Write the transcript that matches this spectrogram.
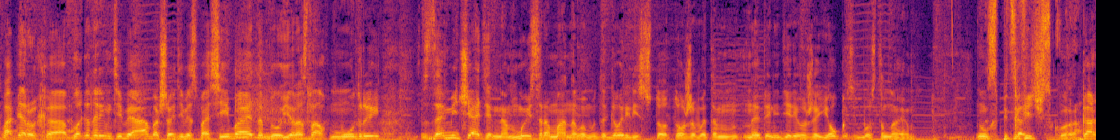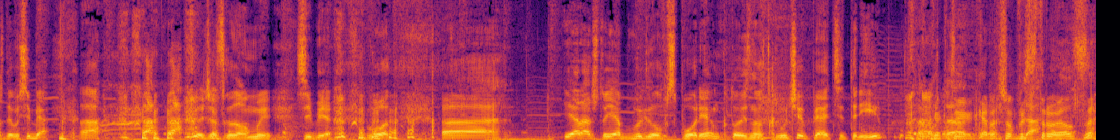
Во-первых, а, благодарим тебя, большое тебе спасибо. Это был Ярослав Мудрый. Замечательно. Мы с Романовым договорились, что тоже в этом, на этой неделе уже елку себе установим. Ну, Специфическую. ка- Каждый у себя. А, Я сейчас сказал мы себе. Вот. Я рад, что я выиграл в споре, кто из нас круче, 5-3. потому Как что- ты хорошо пристроился.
